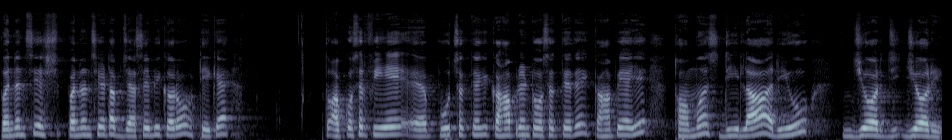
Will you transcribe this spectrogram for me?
पननसिएट आप जैसे भी करो, ठीक है? तो आपको सिर्फ़ ये पूछ सकते हैं कि कहाँ प्रिंट हो सकते थे? कहाँ पे है ये? Thomas, De La, Rue Giori.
